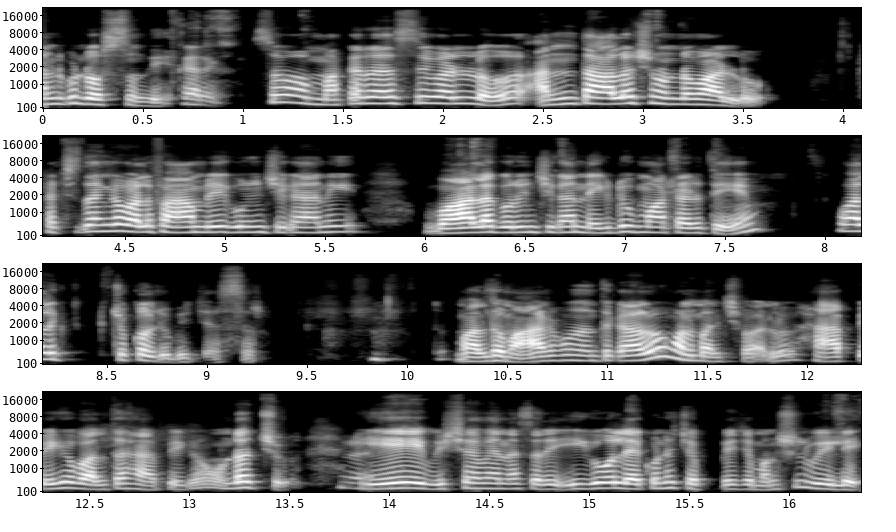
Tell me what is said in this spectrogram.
అనుకుంటూ వస్తుంది. కరెక్ట్. సో మకర రాశి వాళ్ళు అంత ఆలోచన ఉన్నవాళ్ళు ఖచ్చితంగా వాళ్ళ ఫ్యామిలీ గురించి కానీ వాళ్ళ గురించి కానీ నెగిటివ్ మాట్లాడితే వాళ్ళకి చుక్కలు చూపించేస్తారు. వాళ్ళతో మాట్లాడుకున్నంత కాలం వాళ్ళు మంచి వాళ్ళు హ్యాపీగా వాళ్ళతో హ్యాపీగా ఉండొచ్చు. ఏ విషయమైనా సరే ఈగో లేకుండా చెప్పే మనుషులు వీళ్ళే.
